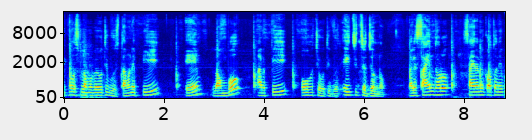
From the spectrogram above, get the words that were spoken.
ইকুয়ালস লম্ব বাই অতিভুজ, তার মানে পি এম লম্ব আর পি ও হচ্ছে অতিভুজ এই চিত্রের জন্য। তাহলে সাইন ধরো, সাইন আমি কত নিব?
